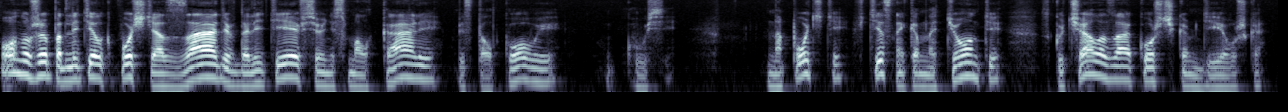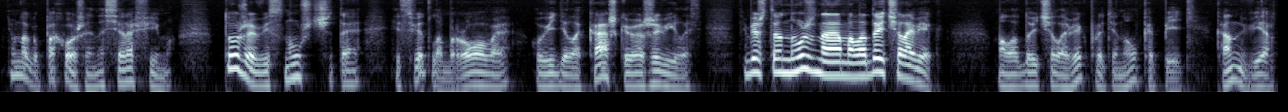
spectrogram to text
Он уже подлетел к почте, а сзади, вдалеке, все не смолкали бестолковые гуси. На почте, в тесной комнатенке, скучала за окошечком девушка, немного похожая на Серафиму, тоже веснушчатая и светлобровая, увидела кашку и оживилась. «Тебе что нужно, молодой человек?» Молодой человек протянул копейки. Конверт.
